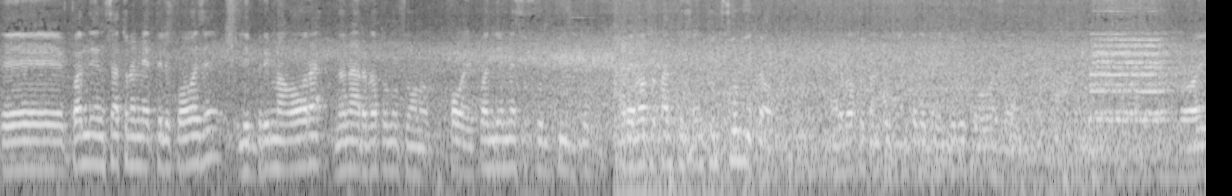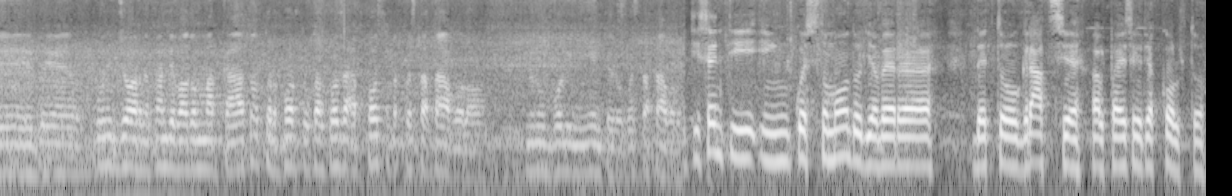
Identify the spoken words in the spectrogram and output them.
e quando ho iniziato a mettere le cose, le prime ore non è arrivato nessuno, poi quando ho messo sul Facebook è arrivato tanta gente subito, è arrivato tanta gente a prendere le cose. Poi eh, un giorno quando vado al mercato porto qualcosa apposta per questa tavola, non voglio niente da questa tavola. Ti senti in questo modo di aver eh, detto grazie al paese che ti ha accolto?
